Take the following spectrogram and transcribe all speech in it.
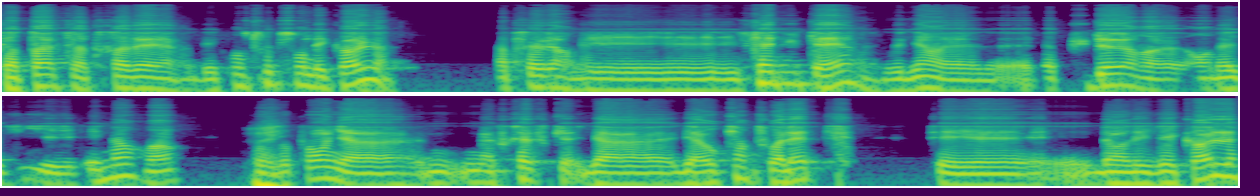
Ça passe à travers des constructions d'écoles, à travers des sanitaires. Je veux dire, euh, la pudeur en Asie est énorme. Hein. Oui. Pourtant, il y a, qu'il y a, il y a aucun toilette c'est dans les écoles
